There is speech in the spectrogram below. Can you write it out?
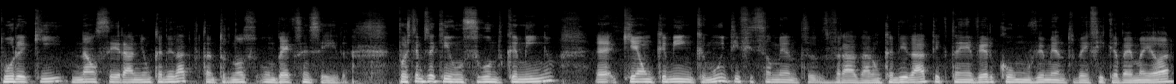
por aqui não sairá nenhum candidato, portanto tornou-se um beco sem saída. Depois temos aqui um segundo caminho, eh, que é um caminho que muito dificilmente deverá dar um candidato e que tem a ver com o movimento Benfica bem maior,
